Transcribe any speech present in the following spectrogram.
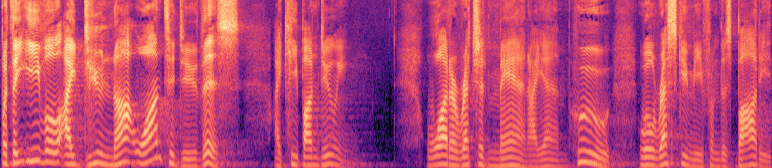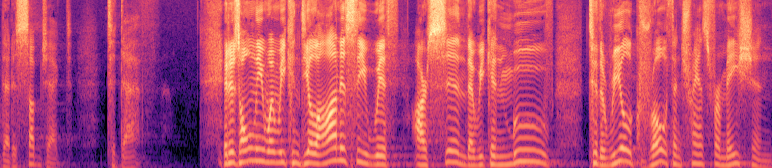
but the evil I do not want to do, this I keep on doing. What a wretched man I am. Who will rescue me from this body that is subject to death? It is only when we can deal honestly with our sin that we can move to the real growth and transformation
